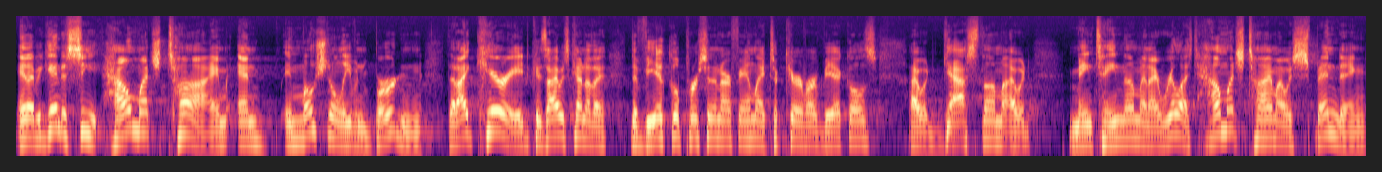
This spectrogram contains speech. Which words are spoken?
And I began to see how much time and emotional, even burden, that I carried because I was kind of the, the vehicle person in our family. I took care of our vehicles, I would gas them, I would maintain them, and I realized how much time I was spending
